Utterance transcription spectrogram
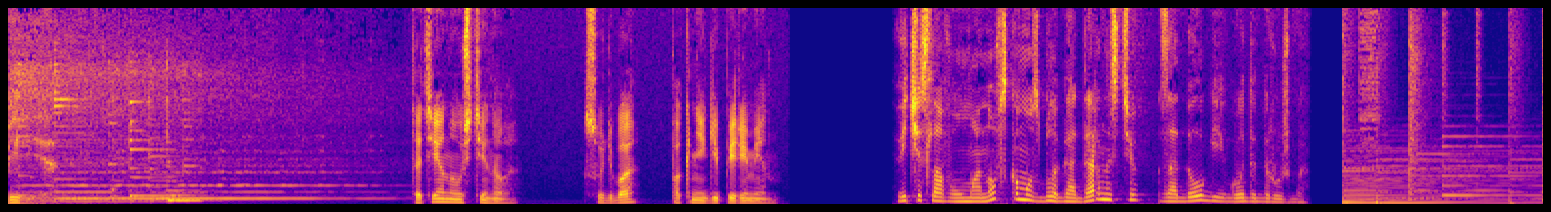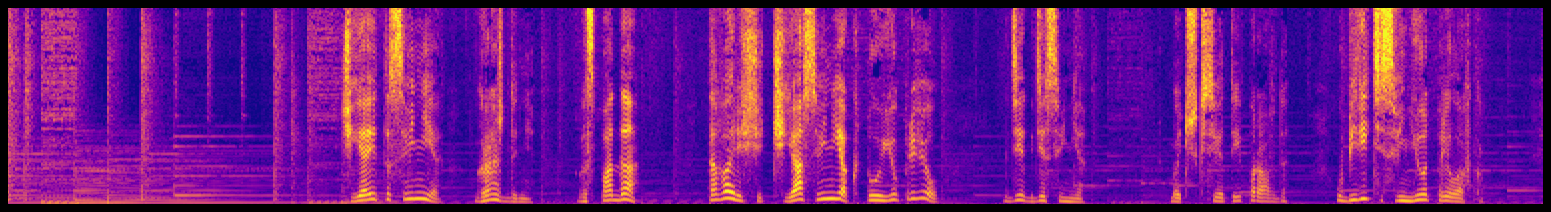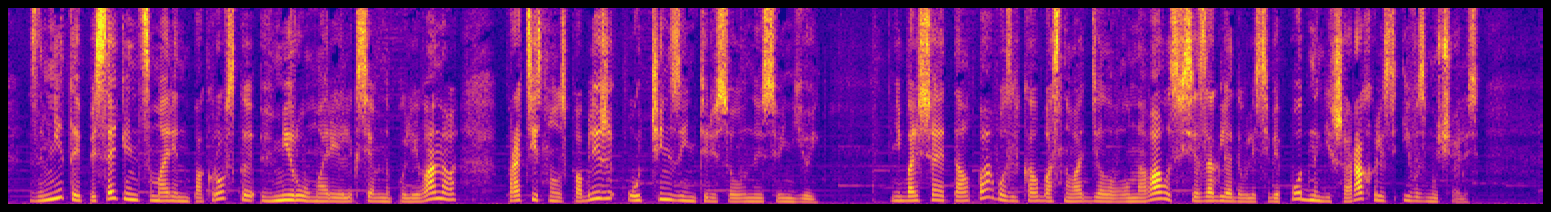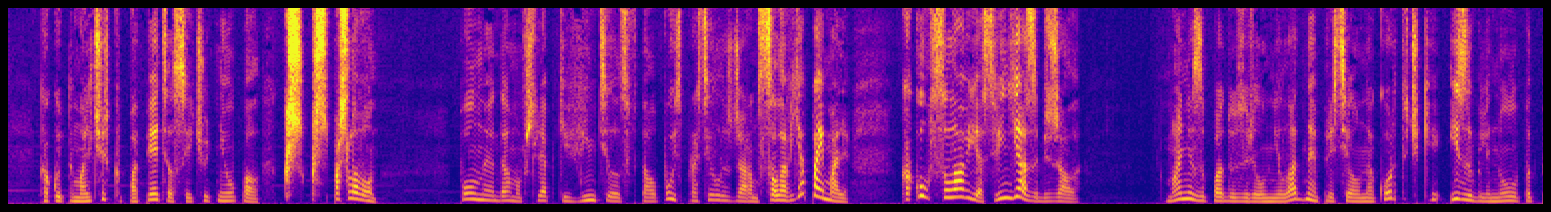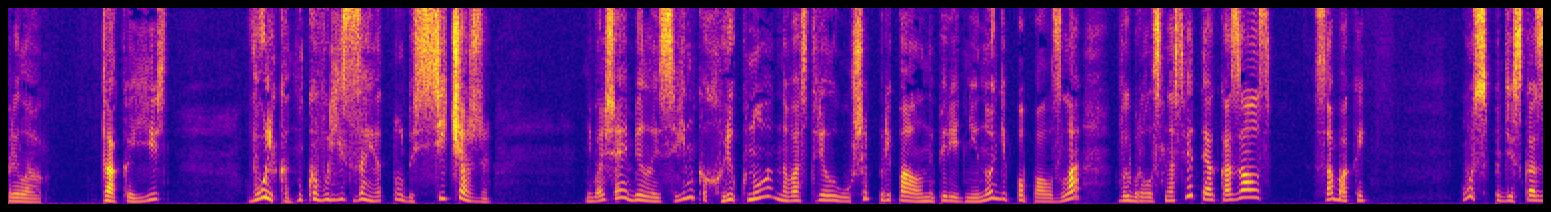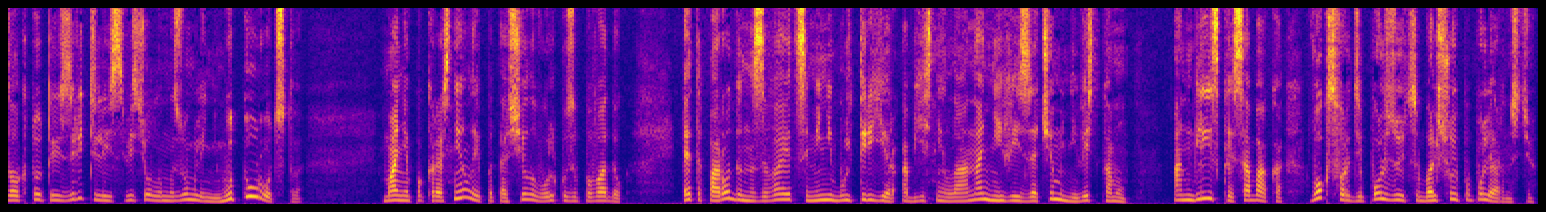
Берия. Татьяна Устинова. Судьба по книге «Перемен». Вячеславу Умановскому с благодарностью за долгие годы дружбы. Чья это свинья, граждане, господа, товарищи, чья свинья, кто ее привел? Где, где свинья? Батюшки Света и правда. Уберите свинью от прилавка. Знаменитая писательница Марина Покровская в миру Мария Алексеевна Поливанова протиснулась поближе, очень заинтересованная свиньей. Небольшая толпа возле колбасного отдела волновалась, все заглядывали себе под ноги, шарахались и возмущались. Какой-то мальчишка попятился и чуть не упал. «Кш, кш, пошла вон!» Полная дама в шляпке ввинтилась в толпу и спросила с жаром. «Соловья поймали? Какого соловья? Свинья забежала!» Маня заподозрила неладное, присела на корточки и заглянула под прилавок. «Так и есть!» «Волька, ну-ка вылезай оттуда, сейчас же!» Небольшая белая свинка хрюкнула, навострила уши, припала на передние ноги, поползла, выбралась на свет и оказалась собакой. «Господи!» — сказал кто-то из зрителей с веселым изумлением. «Вот уродство!» Маня покраснела и потащила Вольку за поводок. «Эта порода называется мини-бультерьер», — объяснила она, не весь зачем и не весть кому. «Английская собака в Оксфорде пользуется большой популярностью».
